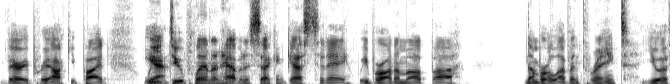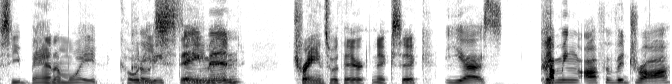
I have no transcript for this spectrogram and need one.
very preoccupied. We Yeah. do plan on having a second guest today. We brought him up, uh, number 11th ranked UFC bantamweight, Cody, Cody Stamann. Stamann. Trains with Eric Nicksick. Yes. Coming off of a draw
